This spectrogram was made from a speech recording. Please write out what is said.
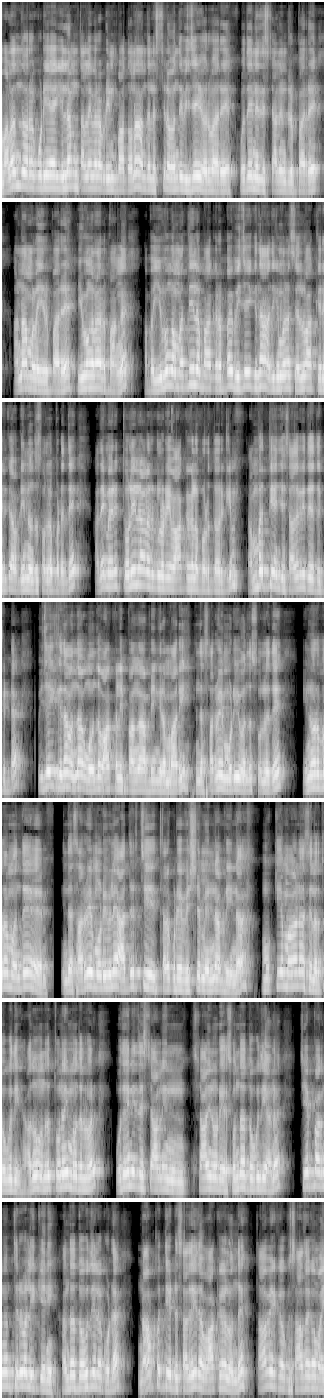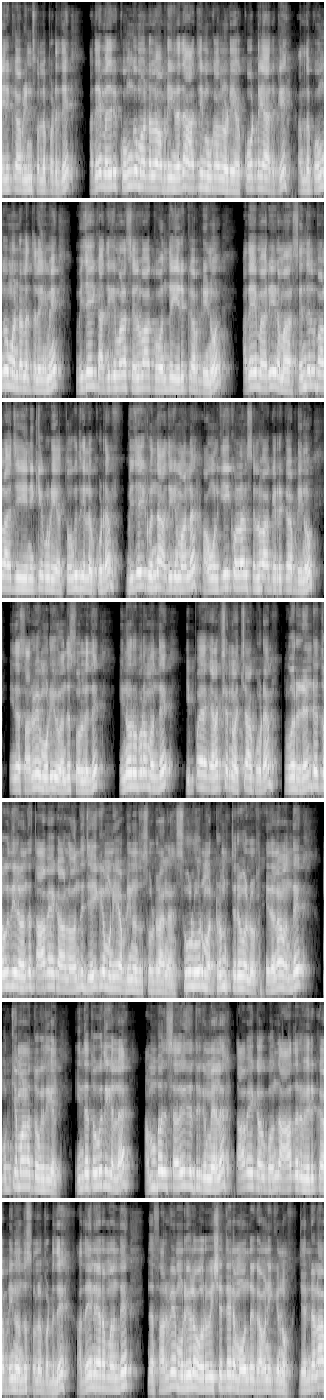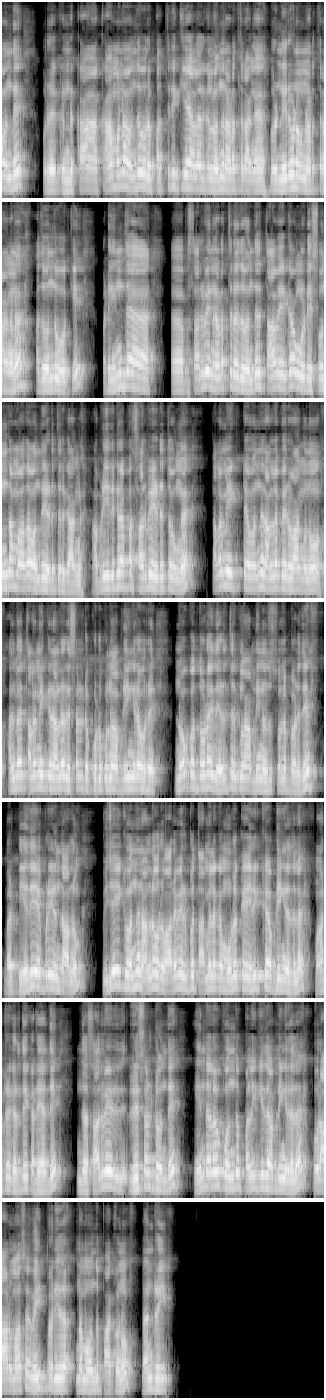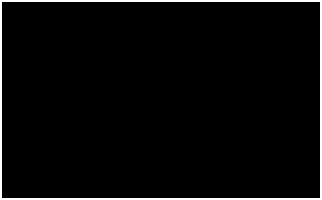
வளர்ந்து வரக்கூடிய இளம் தலைவர் அப்படின்னு பார்த்தோன்னா அந்த லிஸ்ட்டில் வந்து விஜய் வருவார் உதயநிதி ஸ்டாலின் இருப்பார் அண்ணாமலை இருப்பார் இவங்களாம் இருப்பாங்க. அப்போ இவங்க மத்தியில் பார்க்குறப்ப விஜய்க்கு தான் அதிகமான செல்வாக்கு இருக்குது அப்படின்னு வந்து சொல்லப்படுது. அதேமாதிரி தொழிலாளர்களுடைய வாக்குகளை பொறுத்த வரைக்கும் ஐம்பத்தி அஞ்சு சதவீதத்துக்கிட்ட விஜய்க்கு தான் வந்து அவங்க வந்து வாக்களிப்பாங்க அப்படிங்கிற மாதிரி இந்த சர்வே முடிவு வந்து சொல்லுது. இன்னொரு புறம் வந்து இந்த சர்வே முடிவிலே அதிர்ச்சி தரக்கூடிய விஷயம் என்ன அப்படின்னா முக்கியமான சில தொகுதி அதுவும் வந்து துணை முதல்வர் உதயநிதி ஸ்டாலின் ஸ்டாலினுடைய சொந்த தொகுதியான சேப்பாங்கம் திருவல்லிக்கேணி அந்த தொகுதியில் கூட நாற்பத்தி எட்டு சதவீத வாக்குகள் வந்து தாவேக்காவுக்கு சாதகமாக இருக்குது அப்படின்னு சொல்லப்படுது. அதே மாதிரி கொங்கு மண்டலம் அப்படிங்கிறது அதிமுகவினுடைய கோட்டையாக இருக்குது அந்த கொங்கு மண்டலத்துலேயுமே விஜய்க்கு அதிகமான செல்வாக்கு வந்து இருக்குது அப்படின்னும். அதே மாதிரி நம்ம செந்தில் பாலாஜி நிற்கக்கூடிய தொகுதியில் கூட விஜய்க்கு வந்து அதிகமான அவங்களுக்கு ஈக்குவலான செல்வாக்கு இருக்குது அப்படின்னும். இந்த சர்வே முடிவு வந்து சொல்லுது. இன்னொரு புறம் வந்து இப்போ எலெக்ஷன் வச்சா கூட ஒரு ரெண்டு தொகுதியில் வந்து தாவேகாவில் வந்து ஜெயிக்க முடியும் அப்படின்னு வந்து சொல்கிறாங்க சூலூர் மற்றும் திருவள்ளூர். இதெல்லாம் வந்து முக்கியமான தொகுதிகள். இந்த தொகுதிகளில் ஐம்பது சதவீதத்துக்கு மேலே தாவேகாவுக்கு வந்து ஆதரவு இருக்குது அப்படின்னு வந்து சொல்லப்படுது. அதே நேரம் வந்து இந்த சர்வே முடிவில் ஒரு விஷயத்தை நம்ம வந்து கவனிக்கணும். ஜென்ரலாக வந்து ஒரு கா காமனாக வந்து ஒரு பத்திரிகையாளர்கள் வந்து நடத்துகிறாங்க ஒரு நிறுவனம் நடத்துகிறாங்கன்னா அது வந்து ஓகே பட் இந்த சர்வே நடத்துறது வந்து தாவேக்கா அவங்களுடைய சொந்தமாக தான் வந்து எடுத்திருக்காங்க. அப்படி இருக்கிறப்ப சர்வே எடுத்தவங்க தலைமைக்கிட்ட வந்து நல்ல பேர் வாங்கணும் அது மாதிரி தலைமைக்கு நல்ல ரிசல்ட்டை கொடுக்கணும் அப்படிங்கிற ஒரு நோக்கத்தோடு இதை எடுத்திருக்கலாம் அப்படின்னு வந்து சொல்லப்படுது. பட் எது எப்படி இருந்தாலும் விஜய்க்கு வந்து நல்ல ஒரு வரவேற்பு தமிழகம் முழுக்க இருக்குது அப்படிங்கிறதுல மாற்று கருத்தே கிடையாது. இந்த சர்வே ரிசல்ட் வந்து எந்த அளவுக்கு வந்து பழிக்குது அப்படிங்கிறத ஒரு ஆறு மாதம் வெயிட் பண்ணி தான் நம்ம வந்து பார்க்கணும். நன்றி.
